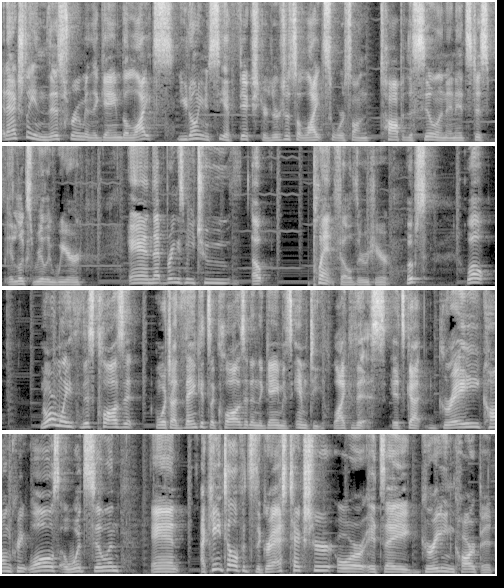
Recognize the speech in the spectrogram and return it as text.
And actually in this room in the game, the lights, you don't even see a fixture. There's just a light source on top of the ceiling and it's just, it looks really weird. And that brings me to, oh, plant fell through here. Whoops. Well, normally this closet, which I think it's a closet in the game, is empty, like this. It's got gray concrete walls, a wood ceiling, and I can't tell if it's the grass texture or it's a green carpet,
